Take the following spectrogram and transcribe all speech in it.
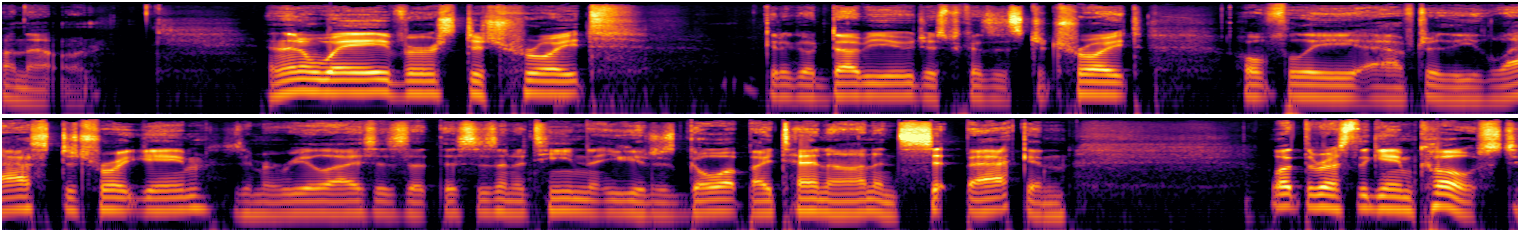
on that one. And then away versus Detroit. To go W just because it's Detroit. Hopefully, after the last Detroit game, Zimmer realizes that this isn't a team that you can just go up by 10 on and sit back and let the rest of the game coast.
